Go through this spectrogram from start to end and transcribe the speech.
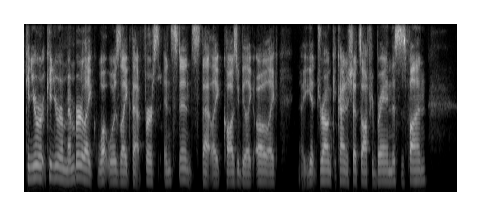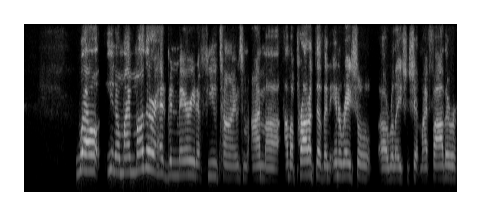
can you can you remember like what was like that first instance that like caused you to be like, oh, like you, know, you get drunk, it kind of shuts off your brain. This is fun. Well, you know, my mother had been married a few times. I'm a, I'm a product of an interracial uh, relationship. My father,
